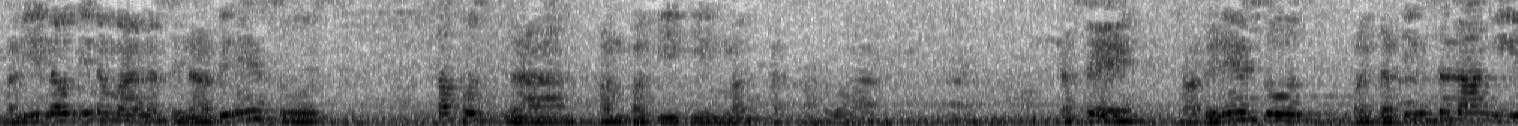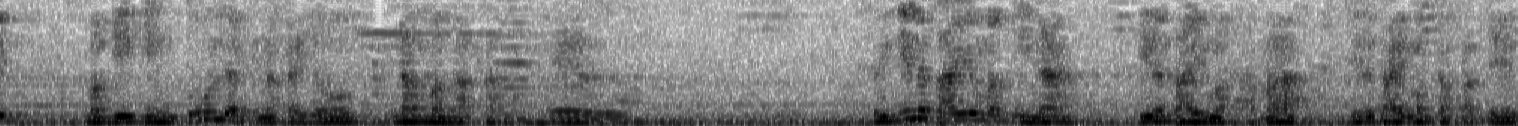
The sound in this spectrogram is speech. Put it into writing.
malinaw din naman na sinabi ni Jesus, tapos na ang pagiging mag-asawa. Kasi, sabi ni Jesus, pagdating sa langit, magiging tulad na kayo ng mga anghel. So, hindi na tayo mag-ina, hindi na tayo mag-ama, hindi na tayo magkapatid,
